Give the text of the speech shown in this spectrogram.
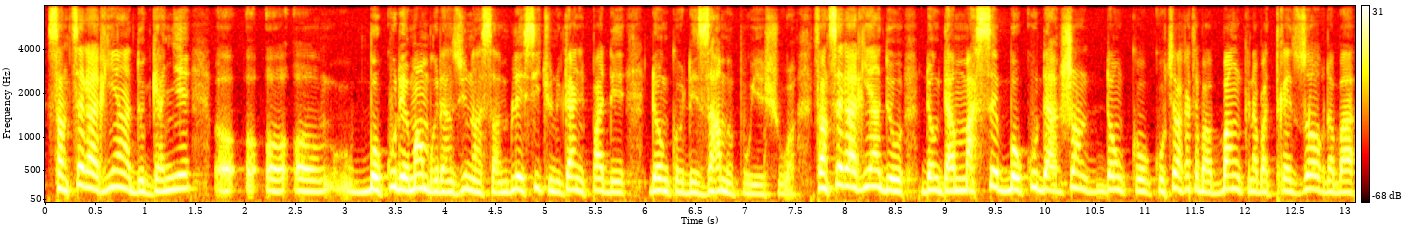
ça ne sert à rien de gagner euh, euh, beaucoup de membres dans une assemblée si tu ne gagnes pas des donc des âmes pour Yeshua. Ça ne sert à rien donc d'amasser beaucoup d'argent donc côté la carte ba banque na ba trésor na ba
